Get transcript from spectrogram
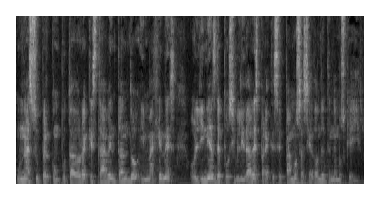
una supercomputadora que está aventando imágenes o líneas de posibilidades para que sepamos hacia dónde tenemos que ir.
